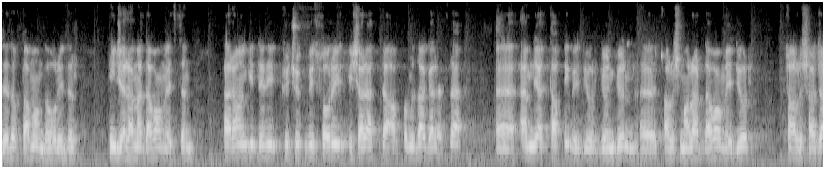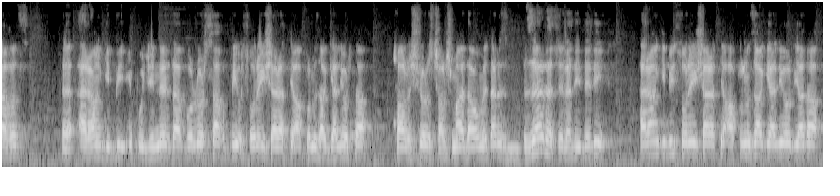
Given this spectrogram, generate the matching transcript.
dedik tamam doğrudur. İnceleme devam etsin. Herhangi dedi küçük bir soru işareti aklımıza gelirse e, emniyet takip ediyor. Gün gün e, çalışmalar devam ediyor. Çalışacağız. E, herhangi bir ipucu nerede bulursak bir soru işareti aklımıza geliyorsa çalışıyoruz, çalışmaya devam ederiz. Bize de söyledi dedi. Herhangi bir soru işareti aklınıza geliyor ya da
